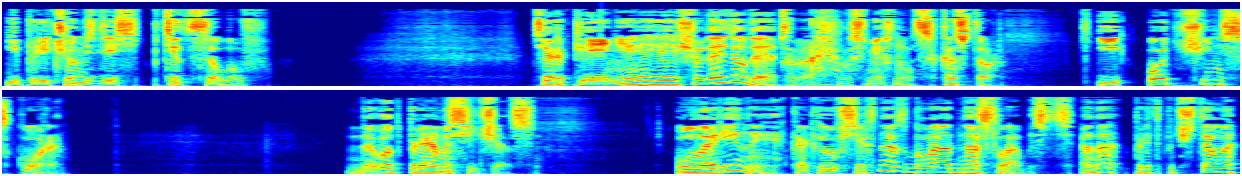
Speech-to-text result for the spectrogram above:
И при чем здесь Птицелов? «Терпение, я еще дойду до этого», — усмехнулся Кастор. «И очень скоро». Да вот прямо сейчас. У Ларины, как и у всех нас, была одна слабость. Она предпочитала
